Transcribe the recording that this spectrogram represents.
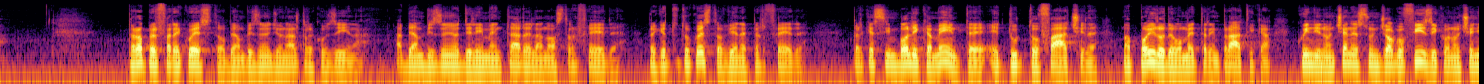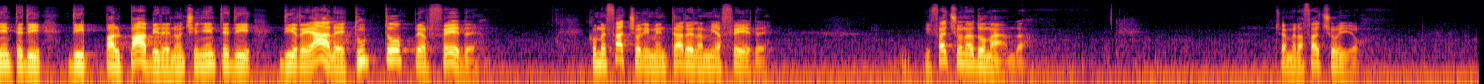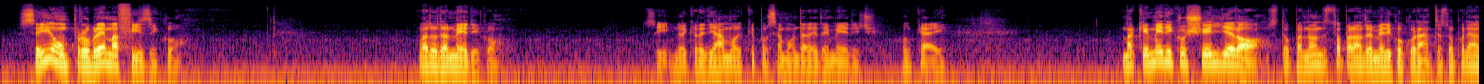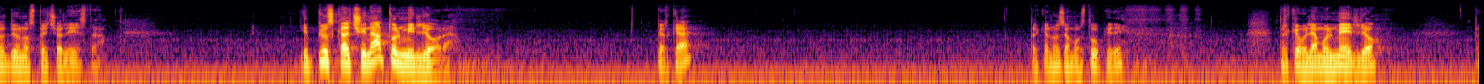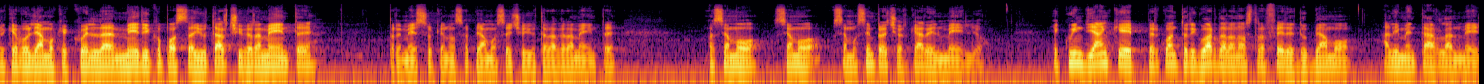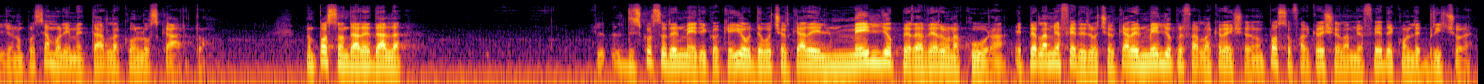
Però per fare questo abbiamo bisogno di un'altra cosina, abbiamo bisogno di alimentare la nostra fede, perché tutto questo avviene per fede perché simbolicamente è tutto facile, ma poi lo devo mettere in pratica. Quindi non c'è nessun gioco fisico, non c'è niente di, di palpabile, non c'è niente di, di reale, è tutto per fede. Come faccio a alimentare la mia fede? Vi faccio una domanda, cioè me la faccio io. Se io ho un problema fisico, vado dal medico. Sì, noi crediamo che possiamo andare dai medici ok? Ma che medico sceglierò? Sto parlando, sto parlando del medico curante, sto parlando di uno specialista. Il più scalcinato o il migliore? Perché? Perché non siamo stupidi? Perché vogliamo il meglio? Perché vogliamo che quel medico possa aiutarci veramente? Premesso che non sappiamo se ci aiuterà veramente ma siamo, siamo, siamo sempre a cercare il meglio e quindi anche per quanto riguarda la nostra fede dobbiamo alimentarla al meglio, non possiamo alimentarla con lo scarto. Non posso andare dal... Il discorso del medico è che io devo cercare il meglio per avere una cura e per la mia fede devo cercare il meglio per farla crescere, non posso far crescere la mia fede con le briciole.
